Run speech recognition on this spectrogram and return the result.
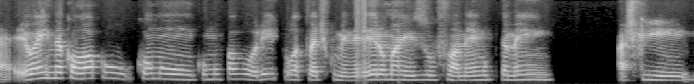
É, eu ainda coloco como, como favorito o Atlético Mineiro, mas o Flamengo também acho que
